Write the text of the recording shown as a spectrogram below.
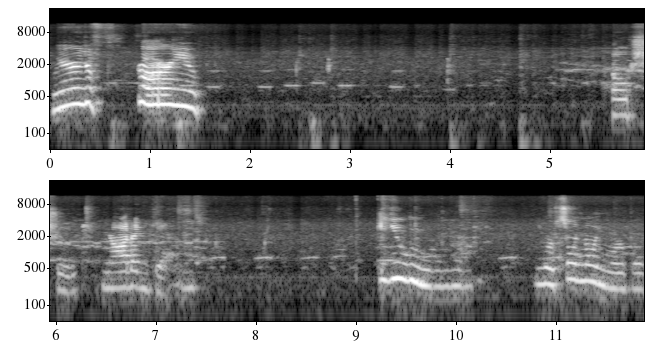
Where the f are you? Oh shoot, not again. You you are so annoying, Wurmple.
